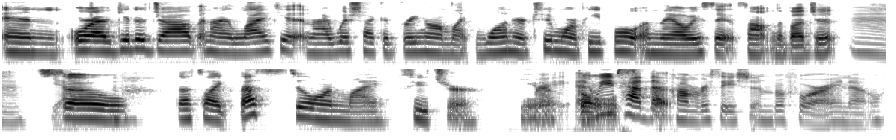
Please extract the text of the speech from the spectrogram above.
and or I get a job and I like it and I wish I could bring on like one or two more people and they always say it's not in the budget. Mm, yeah. So that's like that's still on my future. You know, right, and we've had that but, conversation before. I know,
